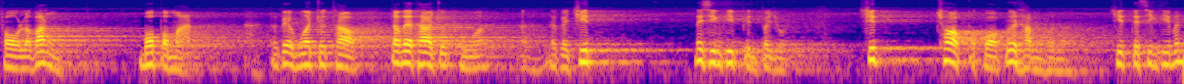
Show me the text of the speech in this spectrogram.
เฝ้าระวังบ่ประมาท ตั้งแต่หัวจุดเท้า ตั้งแต่เท้าจุดหัว แล้วก็ชิดในสิ่งที่เป็นประโยชน์ ชิดชอบประกอบด้วยธรรมเพิ่นว่าคิดแต่สิ่งที่มัน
